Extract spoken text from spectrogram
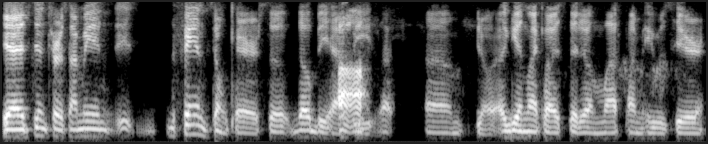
yeah, it's interesting. I mean, it, the fans don't care, so they'll be happy. Um, you know, again, like I stated on the last time he was here,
